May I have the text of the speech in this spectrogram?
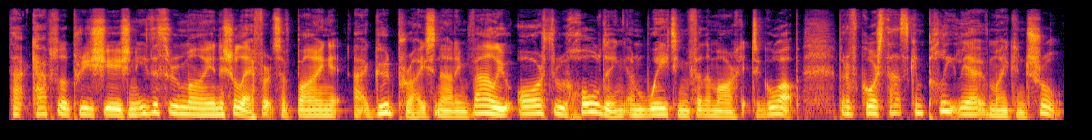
that capital appreciation either through my initial efforts of buying it at a good price and adding value or through holding and waiting for the market to go up. But of course, that's completely out of my control.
